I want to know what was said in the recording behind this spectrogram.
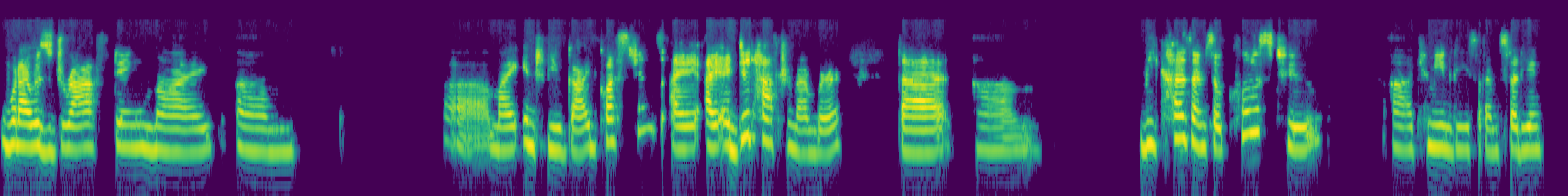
when I was drafting my um, uh, my interview guide questions, I, I, I, did have to remember that um, because I'm so close to uh, communities that I'm studying,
